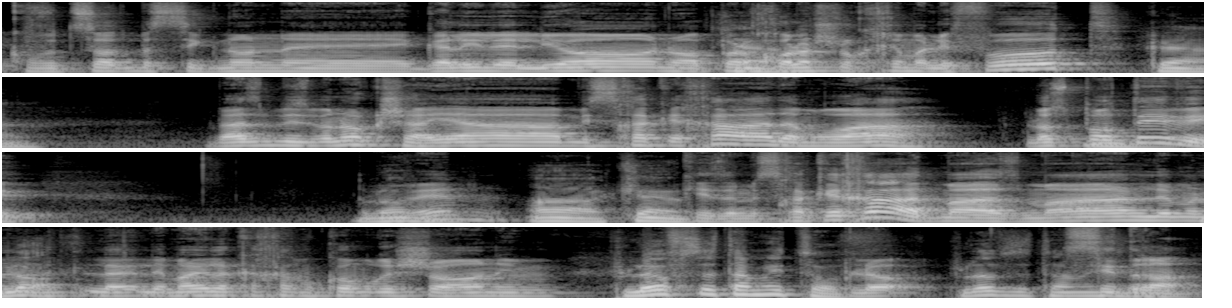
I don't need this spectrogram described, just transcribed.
קבוצות בסגנון אה, גליל עליון, או הפועל כן. חולון שלוקחים אליפות, כן. ואז בזמנו כשהיה משחק אחד, אמרו, אה, לא ספורטיבי. אתה לא- מבין? אה, כן. כי זה משחק אחד, מה, אז מה, למה, לא. למה לי לקחת מקום ראשון עם פלייאוף זה תמיד טוב. לא, פלייאוף זה תמיד סדרה? טוב.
